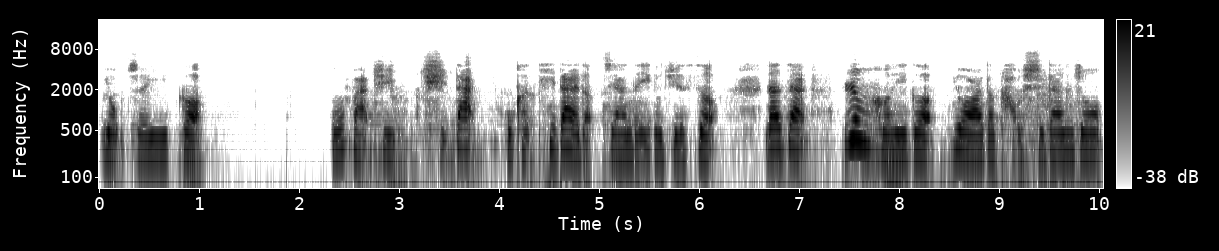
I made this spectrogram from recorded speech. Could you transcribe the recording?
有着一个无法去取代、无可替代的这样的一个角色。那在任何一个幼儿的考试当中，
